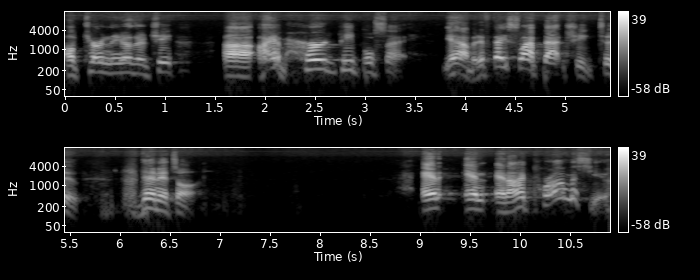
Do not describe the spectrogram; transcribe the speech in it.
I'll turn the other cheek. Uh, I have heard people say, yeah, but if they slap that cheek too, then it's on. And and and I promise you,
